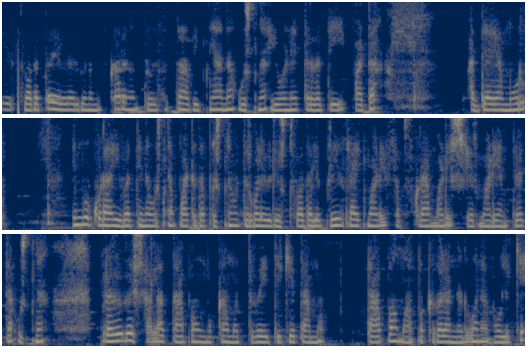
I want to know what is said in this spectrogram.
ಸ್ವಾಗತ. ಎಲ್ಲರಿಗೂ ನಮಸ್ಕಾರಗಳನ್ನು ತಿಳಿಸುತ್ತಾ ವಿಜ್ಞಾನ, ಉಷ್ಣ, ಏಳನೇ ತರಗತಿ ಪಾಠ, ಅಧ್ಯಾಯ ಮೂರು. ನಿಮಗೂ ಕೂಡ ಇವತ್ತಿನ ಉಷ್ಣ ಪಾಠದ ಪ್ರಶ್ನೆ ಉತ್ತರಗಳು ವಿಡಿಯೋ ಇಷ್ಟವಾದಲ್ಲಿ ಪ್ಲೀಸ್ ಲೈಕ್ ಮಾಡಿ ಸಬ್ಸ್ಕ್ರೈಬ್ ಮಾಡಿ ಶೇರ್ ಮಾಡಿ ಅಂತ ಹೇಳ್ತಾ ಉಷ್ಣ ಪ್ರಯೋಗಶಾಲಾ ತಾಪಮಾಪಕ ಮತ್ತು ವೈದ್ಯಕೀಯ ತಾಮ, ತಾಪಮಾಪಕಗಳ ನಡುವಣ ಹೋಲಿಕೆ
